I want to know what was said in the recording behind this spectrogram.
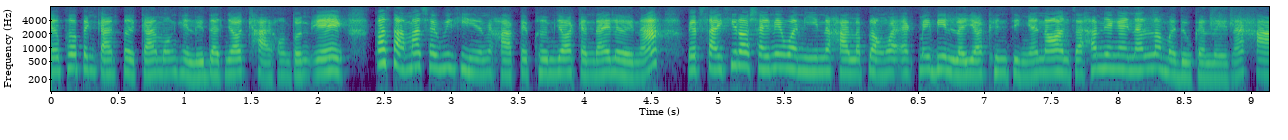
ยอะๆเพื่อเป็นการเปิดการมองเห็นหรือดันยอดขายของตนเอง ก็สามารถใช้วิธีนี้นะคะไปเพิ่มยอดกันได้เลยนะเว็บไซต์ที่เราใช้ในวันนี้นะคะรับรองว่าแอคไม่บินและยอดขึ้นจริงแน่นอนจะทำยังไงนั้นเรามาดูกันเลยนะคะ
